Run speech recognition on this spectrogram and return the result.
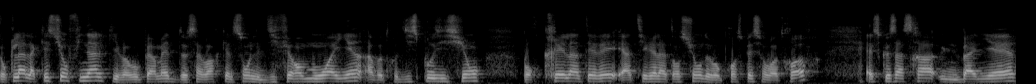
Donc là, la question finale qui va vous permettre de savoir quels sont les différents moyens à votre disposition pour créer l'intérêt et attirer l'attention de vos prospects sur votre offre. Est-ce que ça sera une bannière,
